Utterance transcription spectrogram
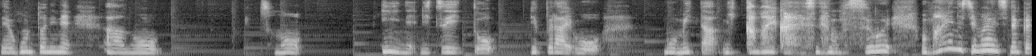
で、本当にね、あの、その、いいね、リツイート、リプライをもう見た3日前からですね、もうすごい、もう毎日毎日なんか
